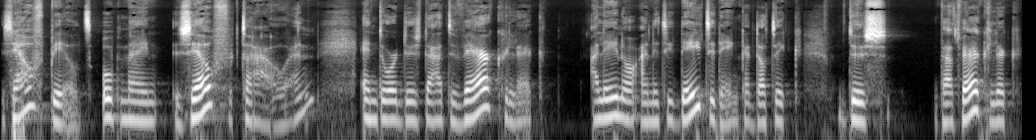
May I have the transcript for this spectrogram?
zelfbeeld, op mijn zelfvertrouwen. En door dus daadwerkelijk alleen al aan het idee te denken dat ik dus daadwerkelijk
